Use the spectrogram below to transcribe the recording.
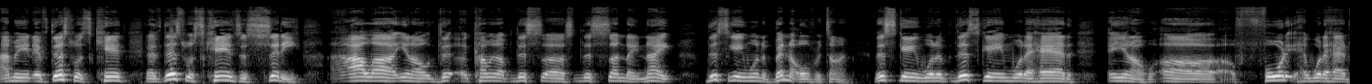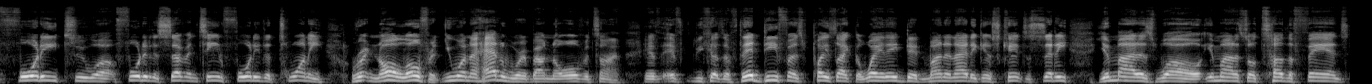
I mean, if this was Can if this was Kansas City, a la you know th- coming up this uh, this Sunday night, this game wouldn't have been to overtime. This game would have this game would have had you know uh 40 would have had 40 to uh 40 to 17 40 to 20 written all over it. You wouldn't have had to worry about no overtime. If if because if their defense plays like the way they did monday night against kansas city you might as well you might as well tell the fans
